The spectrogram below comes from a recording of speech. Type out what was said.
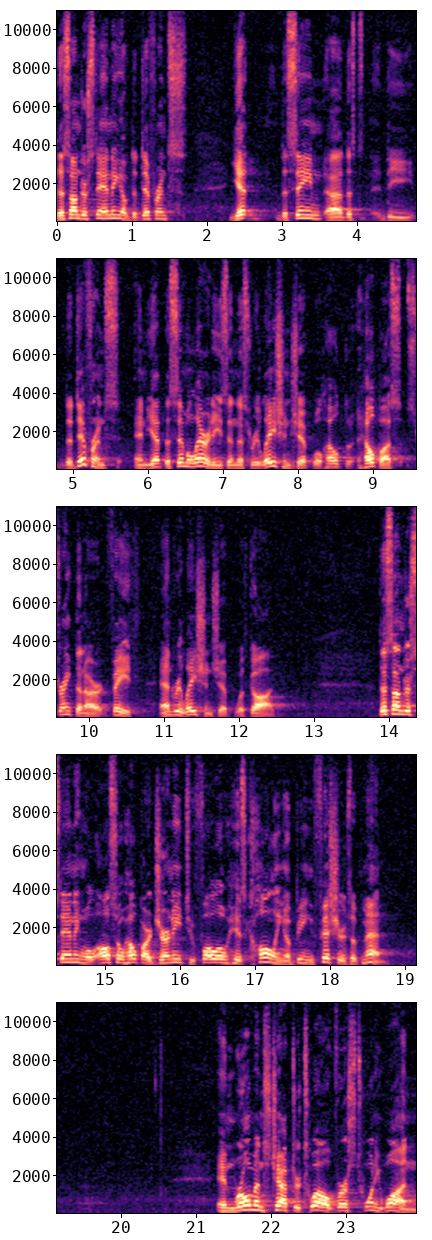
This understanding of the difference, yet the same, uh, the, the, the difference and yet the similarities in this relationship will help, help us strengthen our faith and relationship with God. This understanding will also help our journey to follow his calling of being fishers of men. In Romans chapter 12, verse 21,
